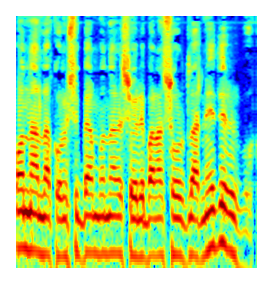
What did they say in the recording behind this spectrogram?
Onlarla konuştuk. Ben bunları söyle bana sordular. Nedir bu?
